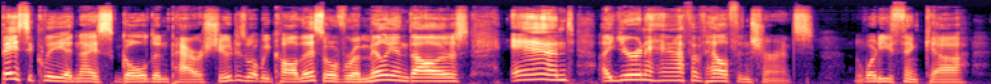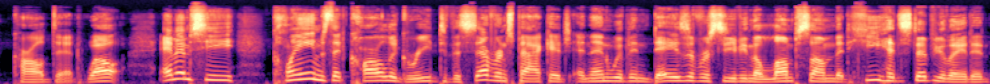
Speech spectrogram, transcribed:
basically a nice golden parachute is what we call this over a million dollars and a year and a half of health insurance. What do you think uh, carl did? Well mmc claims that carl agreed to the severance package and then within days of receiving the lump sum that he had stipulated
